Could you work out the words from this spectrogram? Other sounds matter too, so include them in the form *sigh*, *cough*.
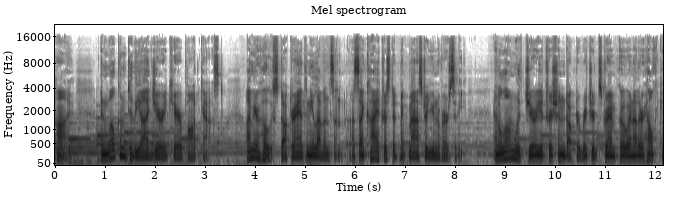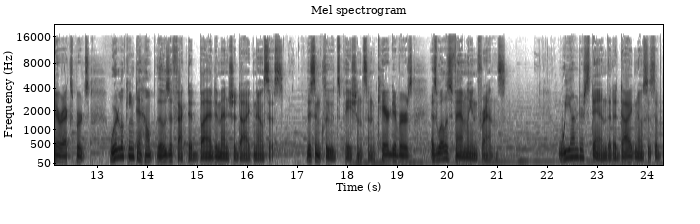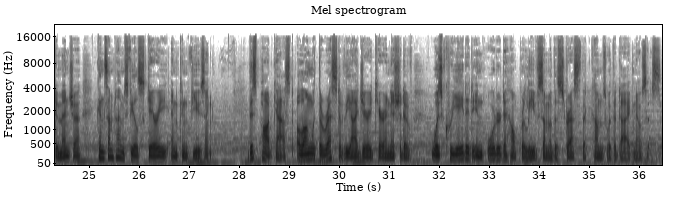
Hi, and welcome to the iGeri Care podcast. I'm your host, Dr. Anthony Levinson, a psychiatrist at McMaster University. And along with geriatrician Dr. Richard Sztramko and other healthcare experts, we're looking to help those affected by a dementia diagnosis. This includes patients and caregivers, as well as family and friends. We understand that a diagnosis of dementia can sometimes feel scary and confusing. This podcast, along with the rest of the iGeri Care initiative, was created in order to help relieve some of the stress that comes with a diagnosis.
